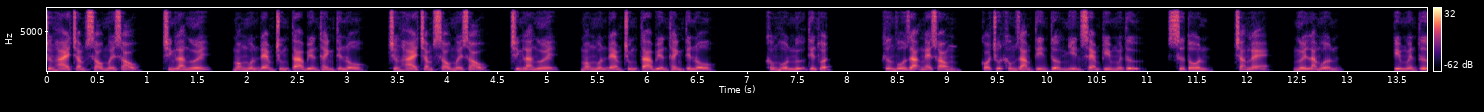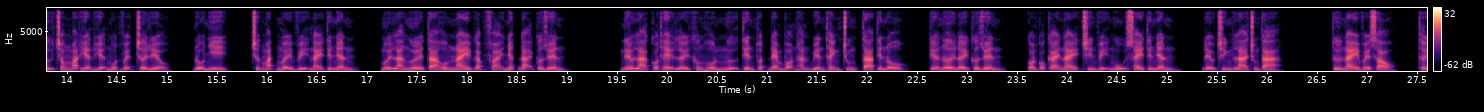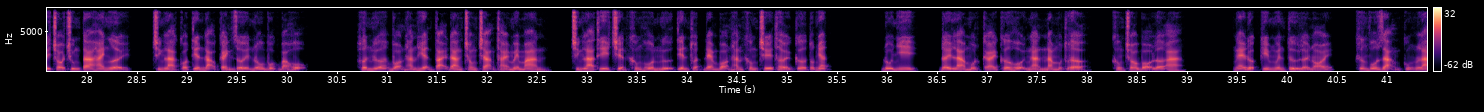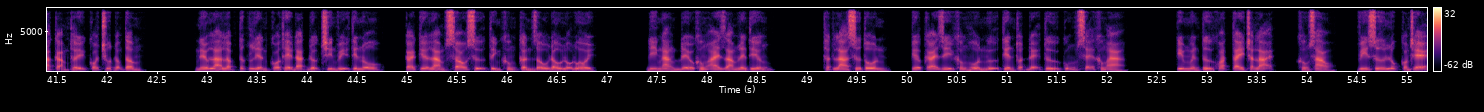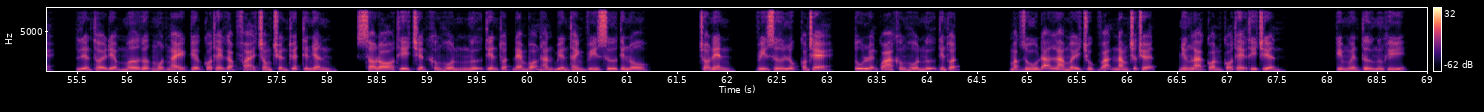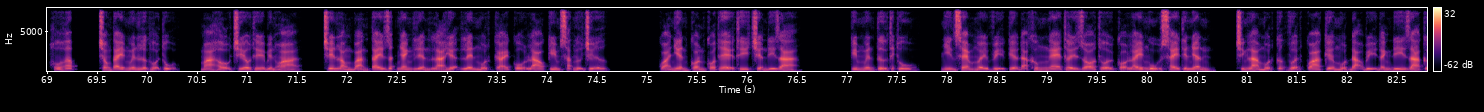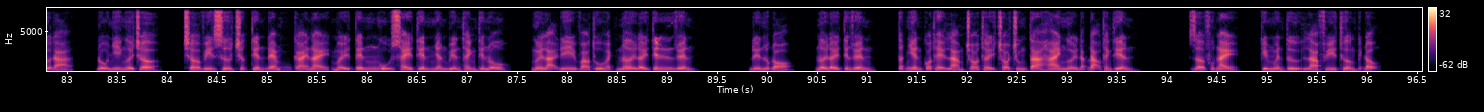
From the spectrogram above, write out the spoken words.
chương hai trăm sáu mươi sáu, chính là ngươi, mong muốn đem chúng ta biến thành tiên nô. Chương hai trăm sáu mươi sáu, chính là ngươi, mong muốn đem chúng ta biến thành tiên nô. Khống hồn ngự tiên thuật. Khương vô dạng nghe xong, có chút không dám tin tưởng nhìn xem kim nguyên tử. Sư tôn, chẳng lẽ, ngươi làm lớn? Kim nguyên tử trong mắt hiện hiện một vệ chơi liều. Đồ nhi, trước mắt mấy vị này tiên nhân, mới là ngươi ta hôm nay gặp phải nhất đại cơ duyên. Nếu là có thể lấy khống hồn ngự tiên thuật đem bọn hắn biến thành chúng ta tiên nô, kia nơi đây cơ duyên, còn có cái này chín vị ngủ say tiên nhân, đều chính là chúng ta. Từ nay về sau, thầy trò chúng ta hai người chính là có tiên đạo cảnh giới nô buộc bảo hộ. Hơn nữa bọn hắn hiện tại đang trong trạng thái mê man, chính là thi triển khống hồn ngự tiên thuật đem bọn hắn khống chế thời cơ tốt nhất. Đồ nhi, đây là một cái cơ hội ngàn năm một thở, không cho bỏ lỡ a. Nghe được kim nguyên tử lời nói, khương vô dạng cũng là cảm thấy có chút động tâm. Nếu là lập tức liền có thể đạt được chín vị tiên nô, cái kia làm sao sự tình không cần giấu đầu lộ đôi đi ngang đều không ai dám lên tiếng. Thật là sư tôn, kia cái gì khống hồn ngự tiên thuật đệ tử cũng sẽ không a. Kim nguyên tử khoát tay chặt lại, không sao, vi sư lúc còn trẻ liền thời điểm mơ ước một ngày kia có thể gặp phải trong truyền thuyết tiên nhân, sau đó thi triển khống hồn ngự tiên thuật đem bọn hắn biến thành vi sư tiên nô. Cho nên, vi sư lúc còn trẻ, tu luyện qua khống hồn ngự tiên thuật. Mặc dù đã là mấy chục vạn năm trước chuyện, nhưng là còn có thể thi triển. Kim nguyên tử ngưng khí, hô hấp, trong tay nguyên lực hội tụ, mà hậu chiêu thế biến hóa, trên lòng bàn tay rất nhanh liền là hiện lên một cái cổ lao kim sắc ngự chữ. Quả nhiên còn có thể thi triển đi ra. Kim nguyên tử thích thú, nhìn xem mấy vị kia đã không nghe thấy gió thổi cỏ lay ngủ say tiên nhân, chính là một cước vượt qua kia một đạo bị đánh đi ra cửa đá. Đồ nhi ngươi chờ chờ vi sư trước tiên đem cái này mấy tên ngủ say tiên nhân biến thành tiên nô, ngươi lại đi vào thu hoạch nơi đây tiên duyên. Đến lúc đó, nơi đây tiên duyên, tất nhiên có thể làm cho thầy trò chúng ta hai người đắc đạo thành tiên. Giờ phút này, kim nguyên tử là phi thường kích động.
